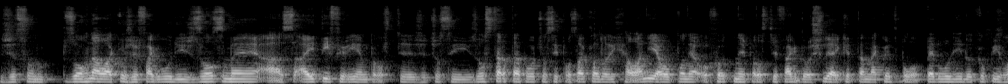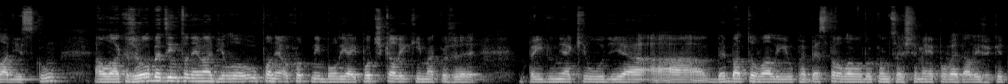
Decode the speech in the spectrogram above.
že som zohnal akože fakt ľudí z OZME a z IT firiem proste, že čo si zo startupov, čo si pozakladali chalani a úplne ochotne proste fakt došli, aj keď tam nakoniec bolo 5 ľudí dokopy v hľadisku. Ale akože vôbec im to nevadilo, úplne ochotní boli aj počkali, kým akože prídu nejakí ľudia a debatovali úplne bez problémov, dokonca ešte mi aj povedali, že keď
